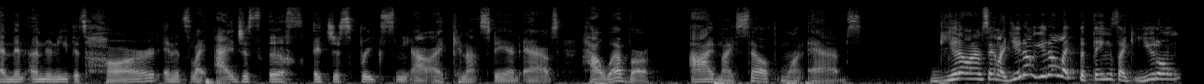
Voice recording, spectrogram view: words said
and then underneath it's hard and it's like I just ugh, it just freaks me out. I cannot stand abs. However, I myself want abs. You know what I'm saying? Like you know, you know, like the things like you don't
